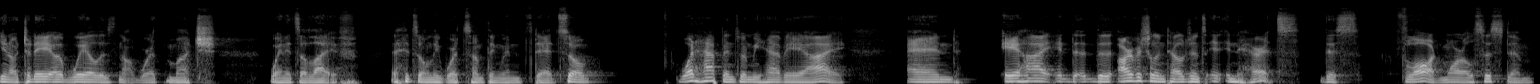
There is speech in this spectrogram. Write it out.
you know, today a whale is not worth much when it's alive. It's only worth something when it's dead. So, what happens when we have AI and AI, the, the artificial intelligence inherits this flawed moral system,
